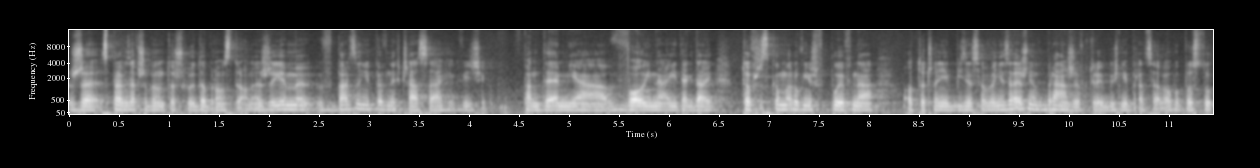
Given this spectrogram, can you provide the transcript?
że sprawy zawsze będą to szły w dobrą stronę. Żyjemy w bardzo niepewnych czasach, jak wiecie, pandemia, wojna i tak dalej. To wszystko ma również wpływ na otoczenie biznesowe, niezależnie od branży, w której byś nie pracował. Po prostu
